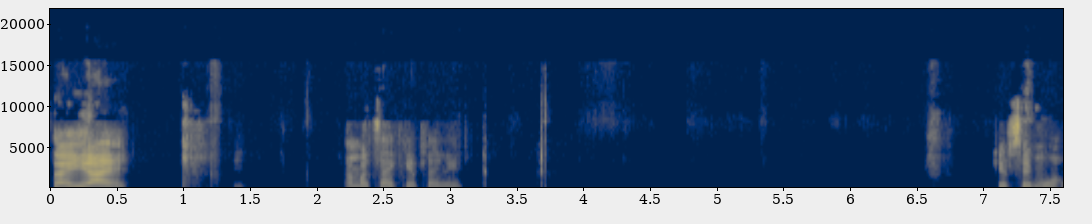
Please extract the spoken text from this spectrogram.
ใส่ยายเอามาใส่เก็บใส่นี่เก็บใส่หมวก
